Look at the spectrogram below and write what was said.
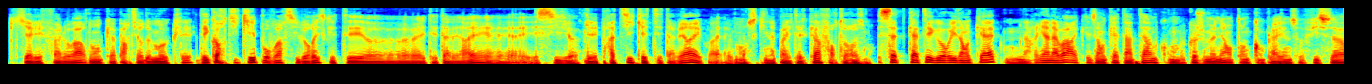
qu'il allait falloir donc à partir de mots-clés décortiquer pour voir si le risque était, euh, était avéré et, si euh, les pratiques étaient avérées. Quoi. Bon, ce qui n'a pas été le cas, fort heureusement. Cette catégorie d'enquête n'a rien à voir avec les enquêtes internes que je menais en tant que compliance officer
